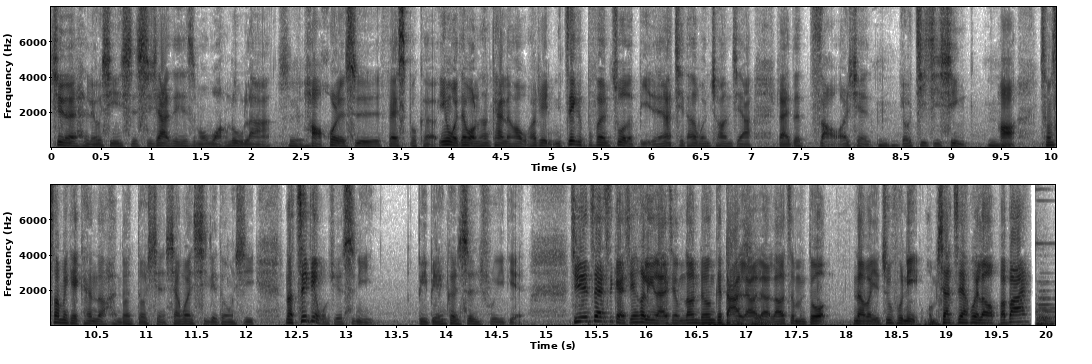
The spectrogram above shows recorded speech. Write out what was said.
现在很流行是时下这些什么网络啦，是好，或者是 Facebook，因为我在网上看的话，我发觉你这个部分做的比人家其他的文创家来的早，而且有积极性啊。从、嗯、上面可以看到很多很多相相关系列东西，那这点我觉得是你比别人更胜出一点。今天再次感谢贺林来节目当中跟大家聊聊聊这么多，那么也祝福你，我们下次再会喽，拜拜。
